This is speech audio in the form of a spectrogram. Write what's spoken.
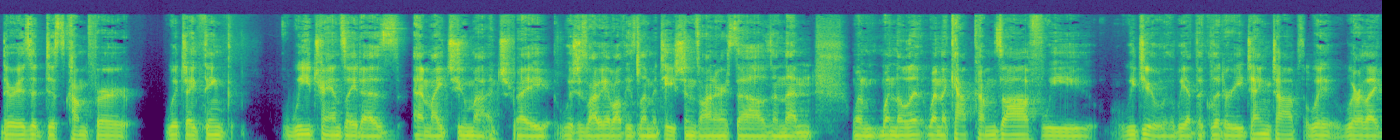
there is a discomfort which i think we translate as am i too much? Right? Which is why we have all these limitations on ourselves. And then when when the when the cap comes off we we do. We have the glittery tank tops. We, we're like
